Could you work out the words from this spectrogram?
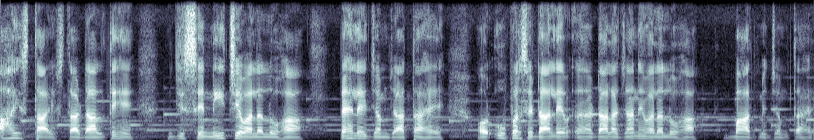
आहिस्ता आहिस्ता डालते हैं, जिससे नीचे वाला लोहा पहले जम जाता है और ऊपर से डाले, डाला जाने वाला लोहा बाद में जमता है,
